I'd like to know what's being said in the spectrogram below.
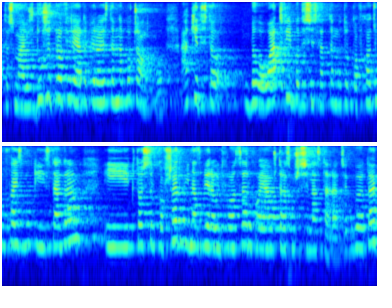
ktoś ma już duży profil, a ja dopiero jestem na początku. A kiedyś to było łatwiej, bo 10 lat temu tylko wchodził Facebook i Instagram i ktoś tylko wszedł i nazbierał influencerów, a ja już teraz muszę się nastarać. Jakby tak,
